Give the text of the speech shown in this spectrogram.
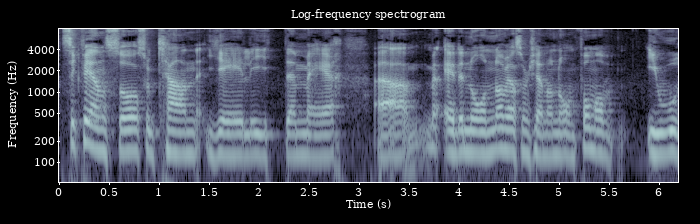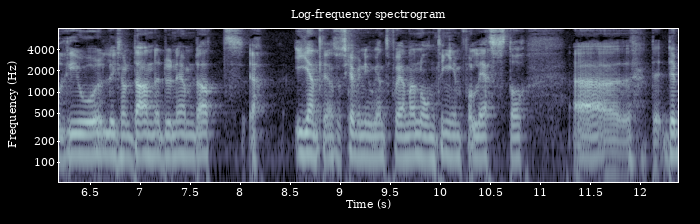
sekvenser som kan ge lite mer. Uh, men är det någon av er som känner någon form av oro, liksom Danne du nämnde att ja, egentligen så ska vi nog inte förändra någonting inför Leicester. Uh, det, det,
